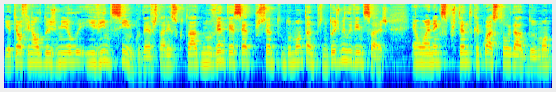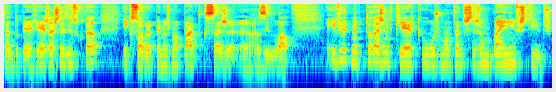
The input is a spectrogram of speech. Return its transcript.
E até ao final de 2025 deve estar executado 97% do montante. Portanto, 2026 é um ano em que se pretende que a quase totalidade do montante do PRE já esteja executado e que sobra apenas uma parte que seja eh, residual. Evidentemente, toda a gente quer que os montantes sejam bem investidos.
